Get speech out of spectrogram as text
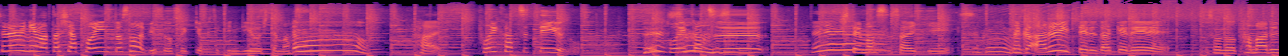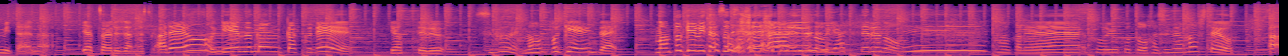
ちなみに私はポイントサービスを積極的に利用してます。はい。ポイ活っていうの？えポイそうなんです活えーしてます最近。すごい。なんか歩いてるだけでその溜まるみたいなやつあるじゃないですか。あれをゲーム感覚でやってる。すごい。万歩計みたい万歩計みたいなそうそう ああいうのをやってるの。えなんかねそういうことを始めましたよ。あ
